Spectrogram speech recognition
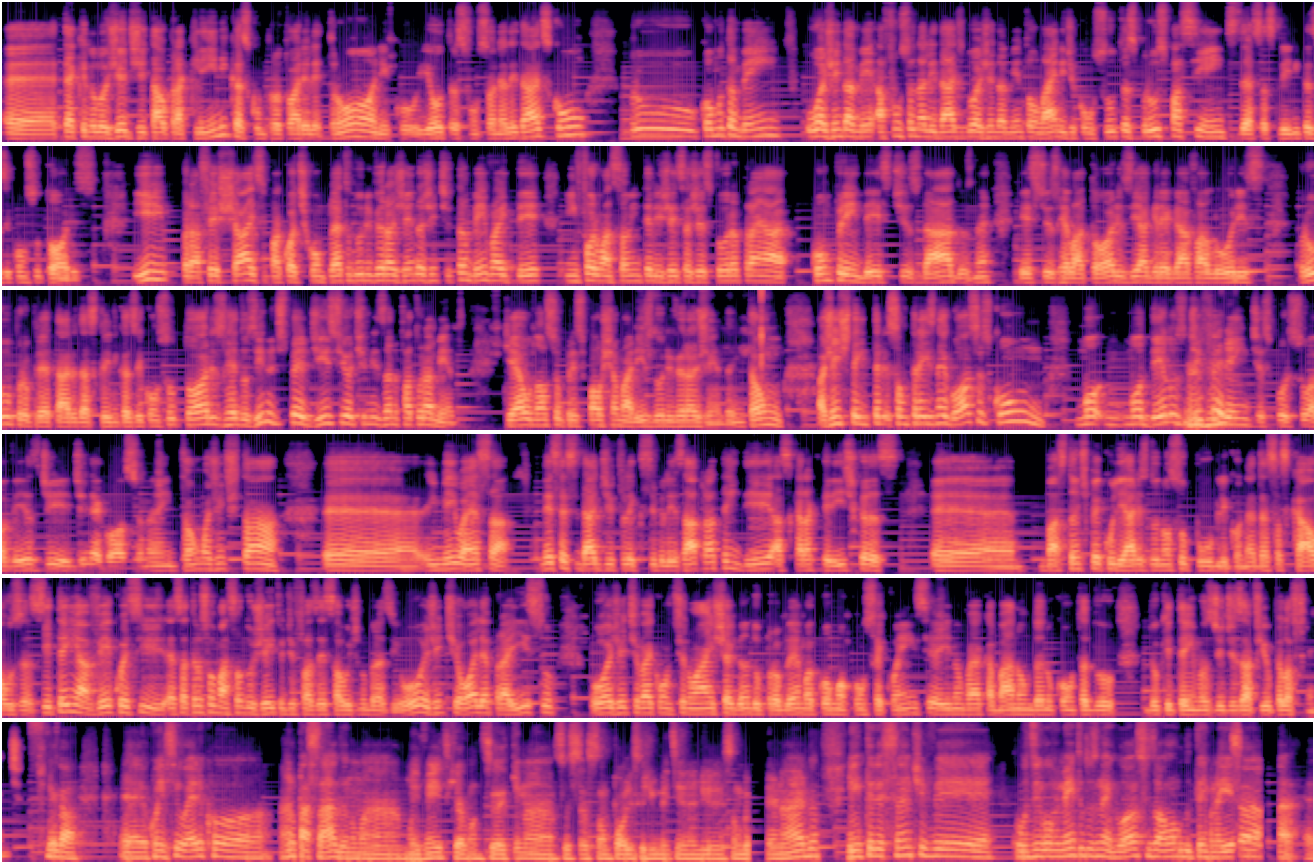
é, tecnologia digital para clínicas, com protuário eletrônico e outras funcionalidades, com pro, como também o agendamento, a funcionalidade do agendamento online de consultas para os pacientes dessas clínicas e consultórios. E para fechar esse pacote completo do Univer Agenda, a gente também vai ter informação e inteligência gestora para compreender estes dados, né, estes relatórios e agregar valores para o proprietário das clínicas e consultórios, reduzindo o desperdício e otimizando o faturamento, que é o nosso principal chamariz do Univer Agenda. Então, a gente tem são três negócios com mo modelos uhum. diferentes, por sua vez, de, de negócio, né? Então, a gente está é, em meio a essa necessidade de flexibilizar para atender as características é, bastante peculiares do nosso público, né? Dessas causas que tem a ver com esse, essa transformação do jeito de fazer saúde no Brasil. Ou a gente olha para isso, ou a gente vai continuar enxergando o problema como uma consequência e não vai acabar não dando conta do, do que temos de desafio pela frente. Legal. É, eu conheci o Érico ano passado num evento que aconteceu aqui na Associação Paulista de Medicina de São Bernardo. É interessante ver o desenvolvimento dos negócios ao longo do tempo, né? E essa,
